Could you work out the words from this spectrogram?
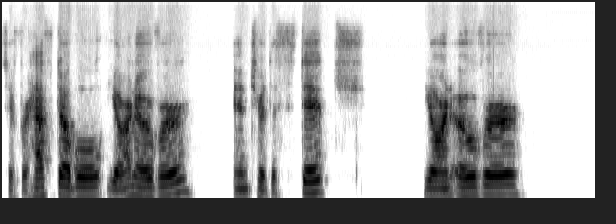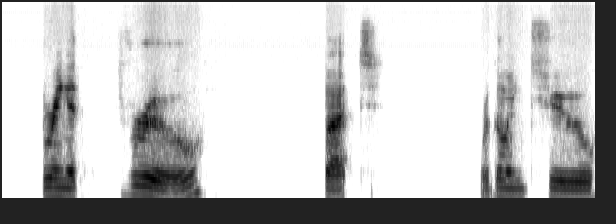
So for half double, yarn over, enter the stitch, yarn over, bring it through, but we're going to,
